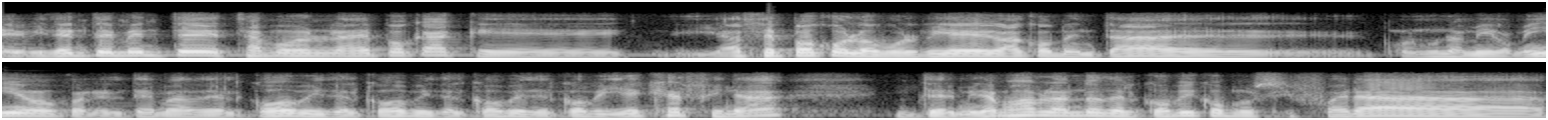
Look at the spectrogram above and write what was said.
Evidentemente estamos en una época que, y hace poco lo volví a comentar eh, con un amigo mío, con el tema del COVID, del COVID, del COVID, del COVID, y es que al final terminamos hablando del COVID como si fuera,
